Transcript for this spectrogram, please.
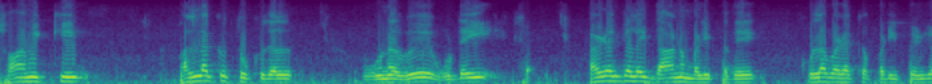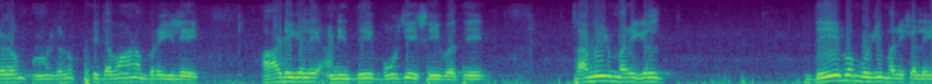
சுவாமிக்கு பல்லக்கு தூக்குதல் உணவு உடை பழங்களை தானம் அளிப்பது குல வழக்கப்படி பெண்களும் ஆண்களும் புனிதமான முறையிலே ஆடைகளை அணிந்து பூஜை செய்வது தமிழ் மறைகள் தேவ மொழி மறைகளை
